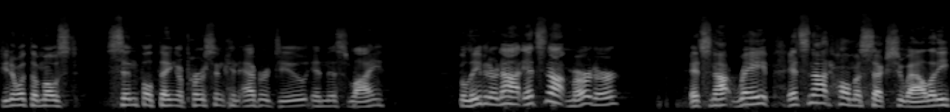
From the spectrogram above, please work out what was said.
Do you know what the most sinful thing a person can ever do in this life? Believe it or not, it's not murder. It's not rape. It's not homosexuality.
